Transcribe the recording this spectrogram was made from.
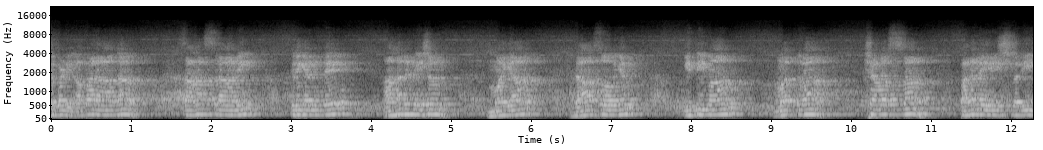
చెప్పండి. అపరాధ సహస్రాన్ని క్రియంతే అహర్నిషం మయా దాసోయం ఇతి మాం మత్వా క్షమస్వ పరమేశ్వరి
